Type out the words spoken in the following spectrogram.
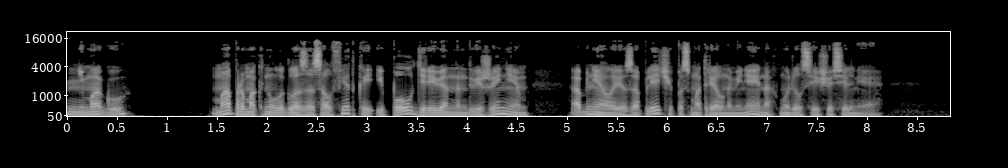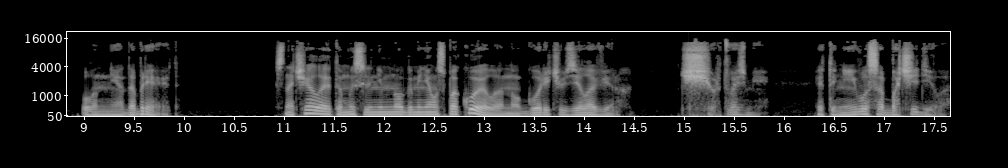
«Не могу». Ма промокнула глаза салфеткой, и Пол деревянным движением обнял ее за плечи, посмотрел на меня и нахмурился еще сильнее. Он не одобряет. Сначала эта мысль немного меня успокоила, но горечь взяла верх. Черт возьми. Это не его собачье дело.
